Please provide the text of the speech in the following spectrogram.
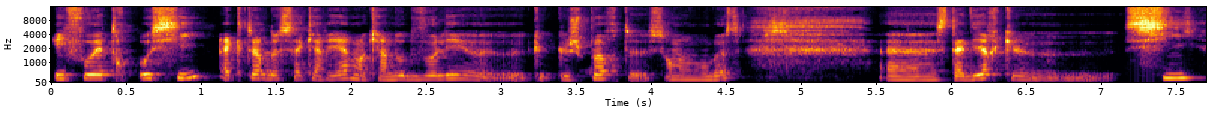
il faut être aussi acteur de sa carrière, moi qui est un autre volet euh, que, que, je porte sur mon boss. Euh, C'est-à-dire que si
